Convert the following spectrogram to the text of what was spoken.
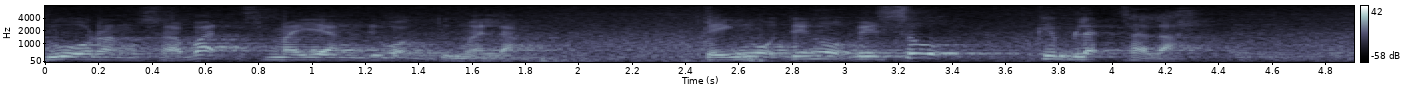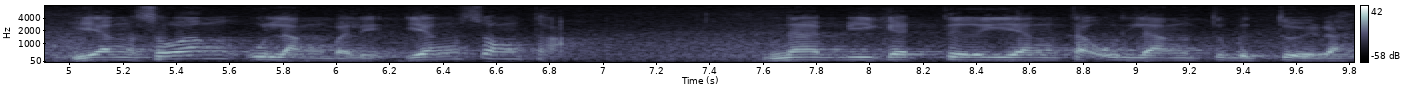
dua orang sahabat semayang di waktu malam tengok-tengok besok kiblat salah. Yang seorang ulang balik yang seorang tak. Nabi kata yang tak ulang tu betul dah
